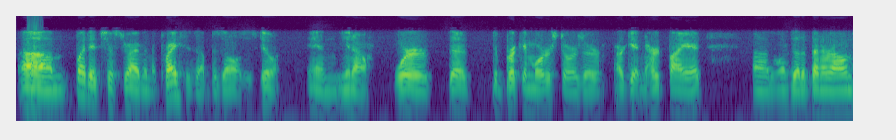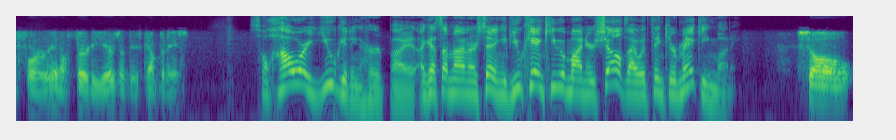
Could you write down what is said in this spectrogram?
Um, but it's just driving the prices up is all it's doing. And, you know, we're the, the brick and mortar stores are, are getting hurt by it. Uh, the ones that have been around for, you know, 30 years with these companies. So how are you getting hurt by it? I guess I'm not understanding. If you can't keep them on your shelves, I would think you're making money. So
